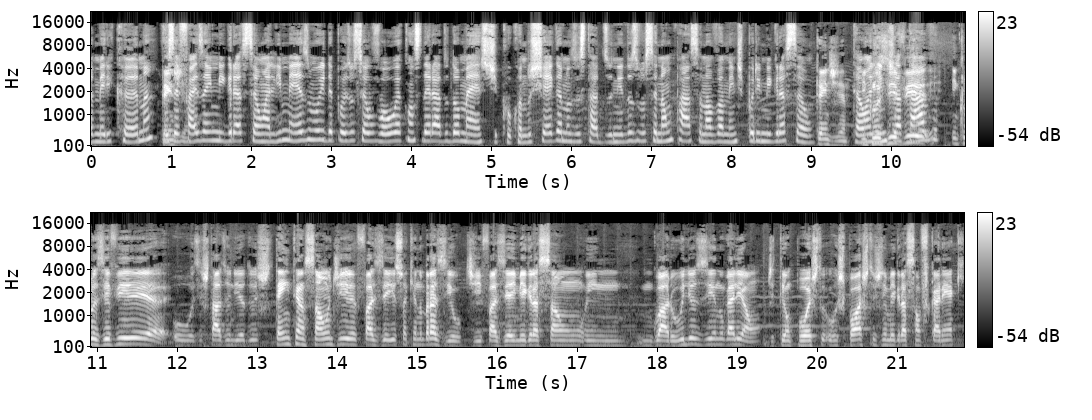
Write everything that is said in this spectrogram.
americana. Entendi. Você faz a imigração ali mesmo e depois o seu voo é considerado doméstico. Quando chega nos Estados Unidos, você não passa novamente por imigração. Entendi. Então, a gente inclusive, já tava- inclusive, os Estados Unidos têm intenção de fazer isso aqui no Brasil, de fazer a imigração em, em Guarulhos e no Galeão, de ter um posto, os postos de imigração ficarem aqui.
